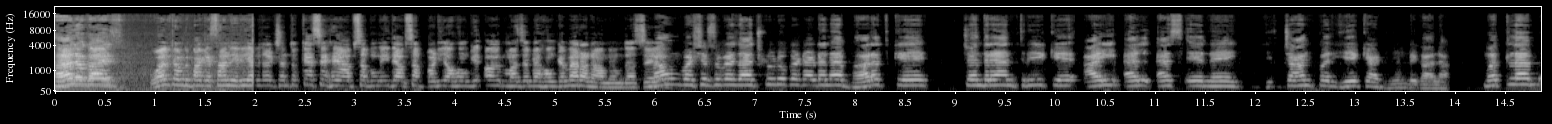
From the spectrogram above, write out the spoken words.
Hello guys welcome to Pakistani real reaction तो कैसे हैं आप सब? उम्मीद है आप सब बढ़िया होंगे और मज़े में होंगे। मेरा नाम है मुदस्सिर। मैं हूँ बशीर सुबेज आज की वीडियो का टाइटल है भारत के चंद्रयान थ्री के आईएलएसए ने चाँद पर ये क्या ढूंढ निकाला? मतलब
